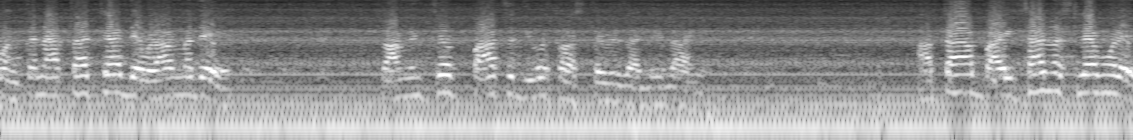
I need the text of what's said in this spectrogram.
वंकनाथाच्या देवळामध्ये स्वामींचं पाच दिवस वास्तव्य झालेलं आहे. आता बायसा नसल्यामुळे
